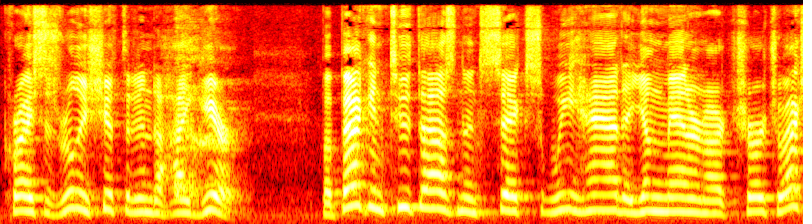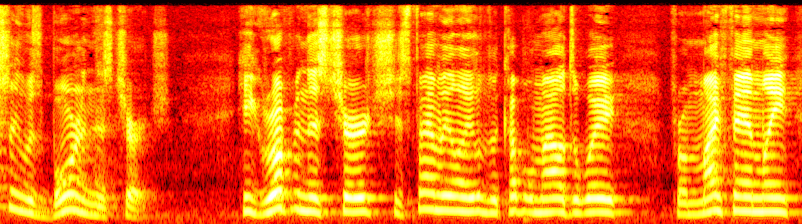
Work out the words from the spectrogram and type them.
crisis really shifted into high gear. But back in 2006, we had a young man in our church who actually was born in this church. He grew up in this church. His family only lived a couple miles away from my family,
